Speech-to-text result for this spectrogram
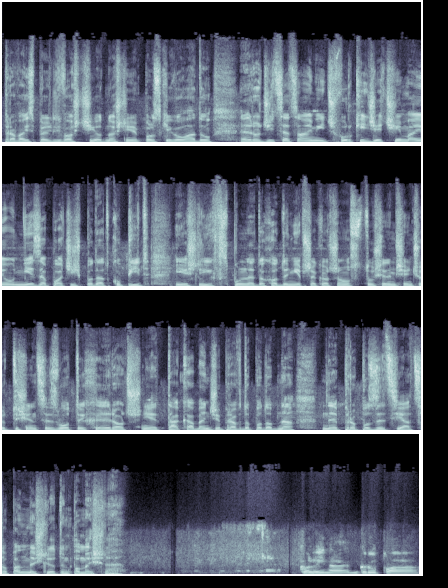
Prawa i Sprawiedliwości odnośnie Polskiego Ładu. Rodzice co najmniej czwórki dzieci mają nie zapłacić podatku PIT, jeśli ich wspólne dochody nie przekroczą 170 tysięcy złotych rocznie. Taka będzie prawdopodobna propozycja. Co pan myśli o tym pomyśle? Kolejna grupa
